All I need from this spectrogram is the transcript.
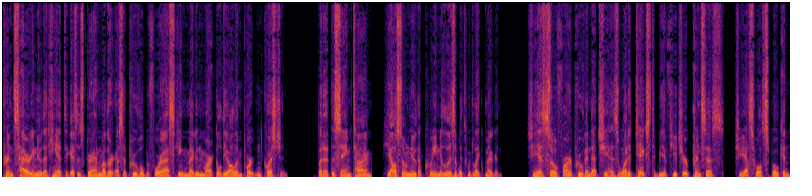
Prince Harry knew that he had to get his grandmother's approval before asking Meghan Markle the all-important question. But at the same time, he also knew that Queen Elizabeth would like Meghan. She has so far proven that she has what it takes to be a future princess, she is well-spoken,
